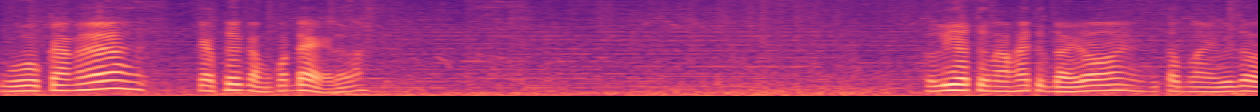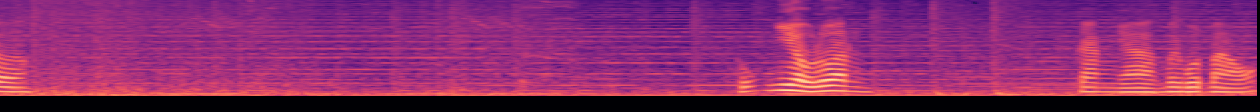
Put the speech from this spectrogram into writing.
Ui, càng á Kẹp thêm cả một con đẻ nữa. Clear từng nào hay từng đấy thôi, Cái tầm này bây giờ. Cũng nhiều luôn. Càng nhà 11 máu.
